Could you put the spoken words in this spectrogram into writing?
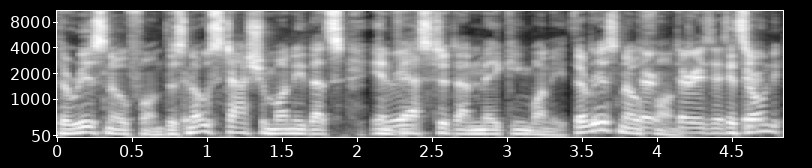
There is no fund. There's no stash of money that's invested and making money. There is no there- fund. there is a- it's there- only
